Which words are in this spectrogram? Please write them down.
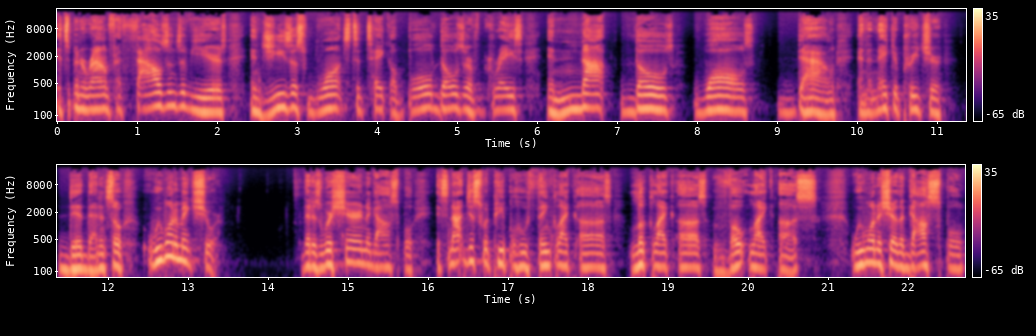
It's been around for thousands of years, and Jesus wants to take a bulldozer of grace and knock those walls down. And the naked preacher did that. And so we want to make sure that as we're sharing the gospel, it's not just with people who think like us, look like us, vote like us. We want to share the gospel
